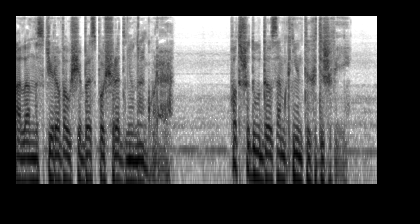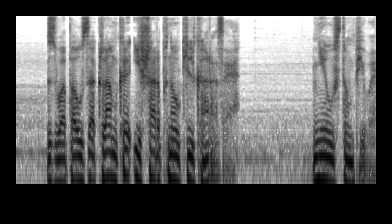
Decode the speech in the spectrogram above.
Alan skierował się bezpośrednio na górę. Podszedł do zamkniętych drzwi. Złapał za klamkę i szarpnął kilka razy. Nie ustąpiły.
